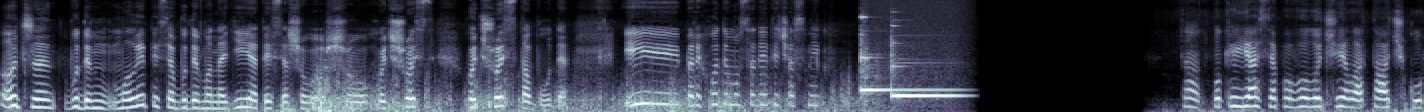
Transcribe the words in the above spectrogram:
Отже, будемо молитися, будемо надіятися, що, що хоч, щось, хоч щось та буде. І переходимо садити часник. Так, поки Яся поволочила тачку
